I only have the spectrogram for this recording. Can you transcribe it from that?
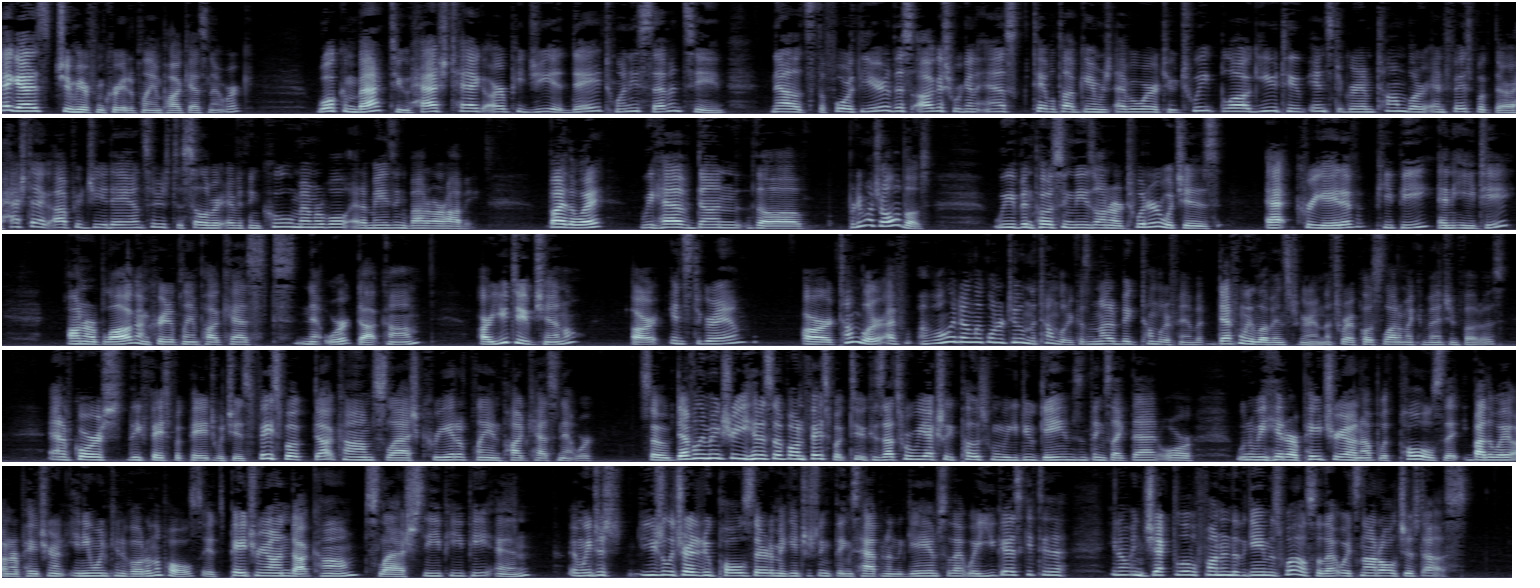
Hey guys, Jim here from Creative Play and Podcast Network. Welcome back to hashtag RPG a Day 2017. Now it's the fourth year. This August, we're going to ask tabletop gamers everywhere to tweet, blog, YouTube, Instagram, Tumblr, and Facebook their hashtag RPG a Day answers to celebrate everything cool, memorable, and amazing about our hobby. By the way, we have done the pretty much all of those. We've been posting these on our Twitter, which is at creative ppnet on our blog on creativeplayandpodcastnetwork.com our youtube channel our instagram our tumblr. I've, I've only done like one or two on the tumblr because i'm not a big tumblr fan but definitely love instagram. That's where i post a lot of my convention photos. And of course the facebook page which is facebook.com slash creative play and podcast network so definitely make sure you hit us up on facebook too because that's where we actually post when we do games and things like that or when we hit our Patreon up with polls that, by the way, on our Patreon, anyone can vote on the polls. It's patreon.com slash CPPN. And we just usually try to do polls there to make interesting things happen in the game so that way you guys get to, you know, inject a little fun into the game as well. So that way it's not all just us.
